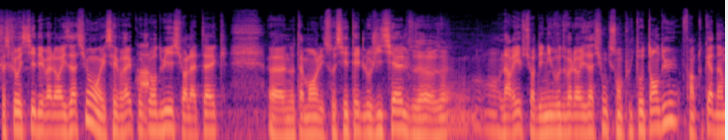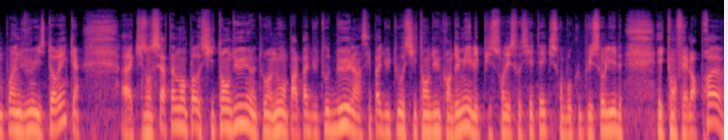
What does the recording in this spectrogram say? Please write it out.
Parce qu'il y a aussi des valorisations. Et c'est vrai qu'aujourd'hui, sur la tech, euh, notamment les sociétés de logiciels, vous, euh, on arrive sur des niveaux de valorisation qui sont plutôt tendus, enfin, en tout cas d'un point de vue historique, euh, qui sont certainement pas aussi tendus. Nous, on parle pas du tout de bulle. Hein, c'est pas du tout aussi tendu qu'en 2000. Et puis, ce sont des sociétés qui sont beaucoup plus solides et qui ont fait leurs preuves.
